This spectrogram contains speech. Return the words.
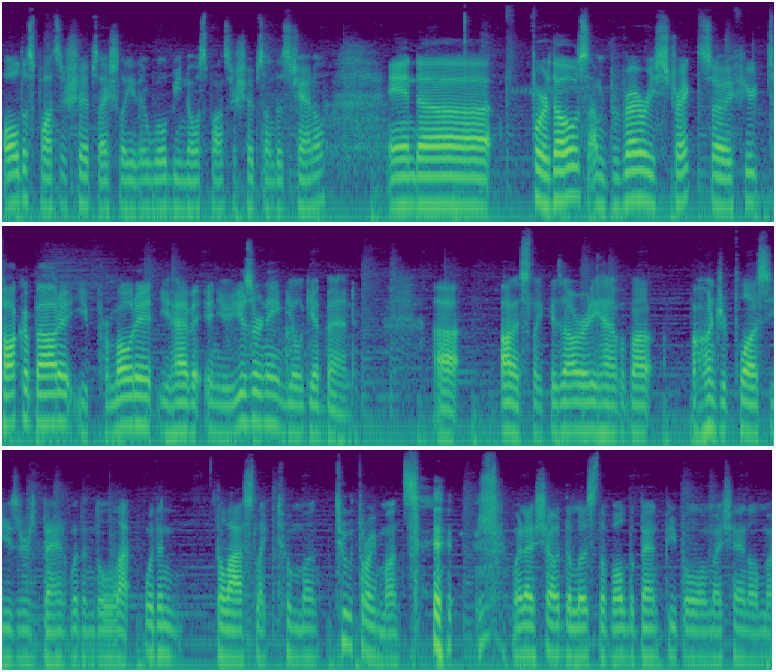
all the sponsorships. Actually, there will be no sponsorships on this channel. And uh, for those, I'm very strict. So if you talk about it, you promote it, you have it in your username, you'll get banned. Uh, honestly, because I already have about 100 plus users banned within the within the last like two months, two three months. when I showed the list of all the banned people on my channel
